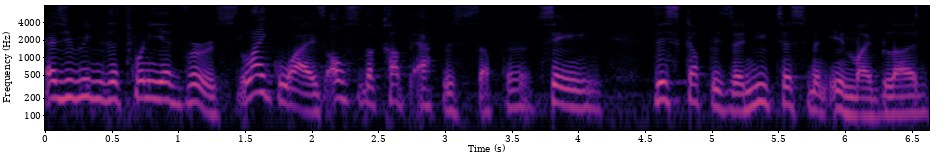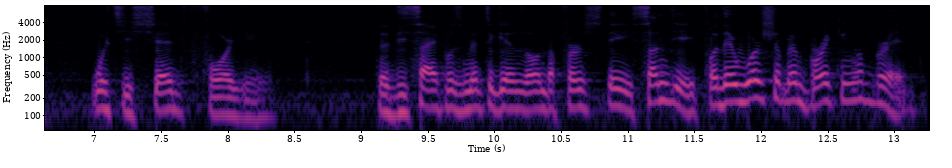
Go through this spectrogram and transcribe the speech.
as you read in the 20th verse. Likewise, also the cup after supper, saying, This cup is the New Testament in my blood, which is shed for you. The disciples met together on the first day, Sunday, for their worship and breaking of bread.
